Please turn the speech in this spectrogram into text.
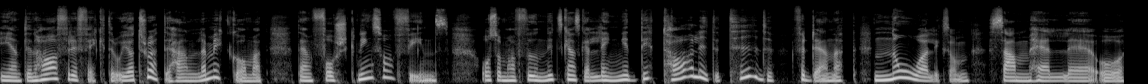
egentligen har för effekter. Och jag tror att det handlar mycket om att den forskning som finns och som har funnits ganska länge, det tar lite tid för den att nå liksom, samhälle och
